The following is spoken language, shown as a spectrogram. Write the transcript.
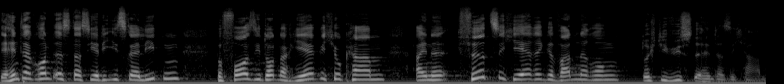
Der Hintergrund ist, dass hier die Israeliten, bevor sie dort nach Jericho kamen, eine 40-jährige Wanderung durch die Wüste hinter sich haben.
